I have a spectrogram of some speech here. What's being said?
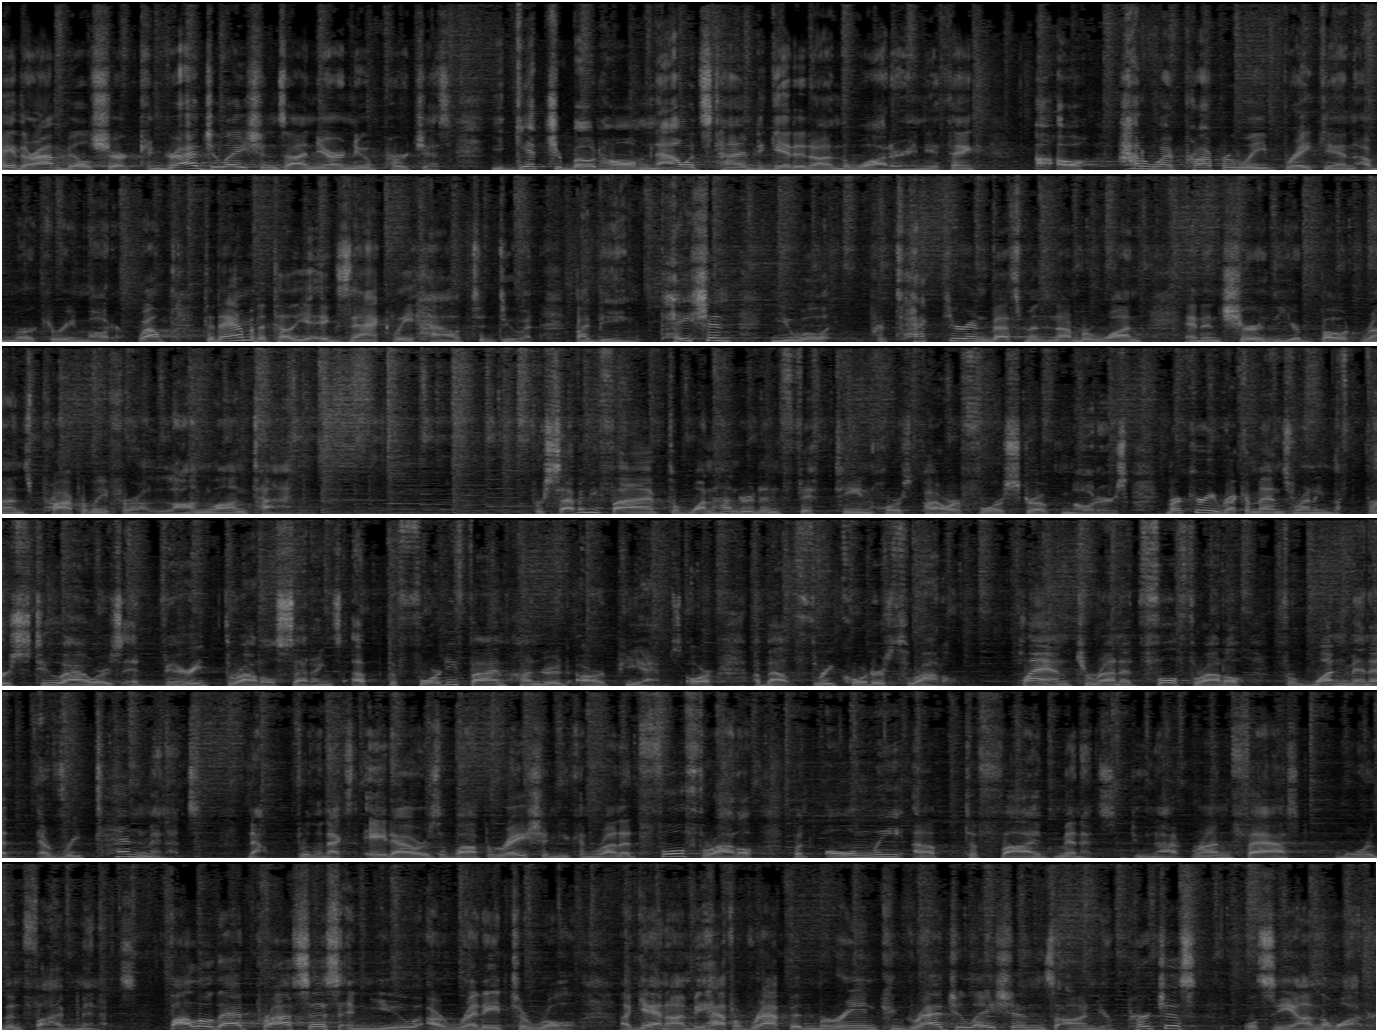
Hey there, I'm Bill Shirk. Congratulations on your new purchase. You get your boat home, now it's time to get it on the water, and you think, uh-oh, how do I properly break in a Mercury motor? Well, today I'm going to tell you exactly how to do it. By being patient, you will protect your investment, number one, and ensure that your boat runs properly for a long, long time. For 75 to 115 horsepower four-stroke motors, Mercury recommends running the first two hours at varied throttle settings up to 4,500 RPMs, or about three-quarters throttle. Plan to run at full throttle for one minute every 10 minutes. Now, for the next eight hours of operation, you can run at full throttle, but only up to five minutes. Do not run fast more than five minutes. Follow that process and you are ready to roll. Again, on behalf of Rapid Marine, congratulations on your purchase. We'll see you on the water.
